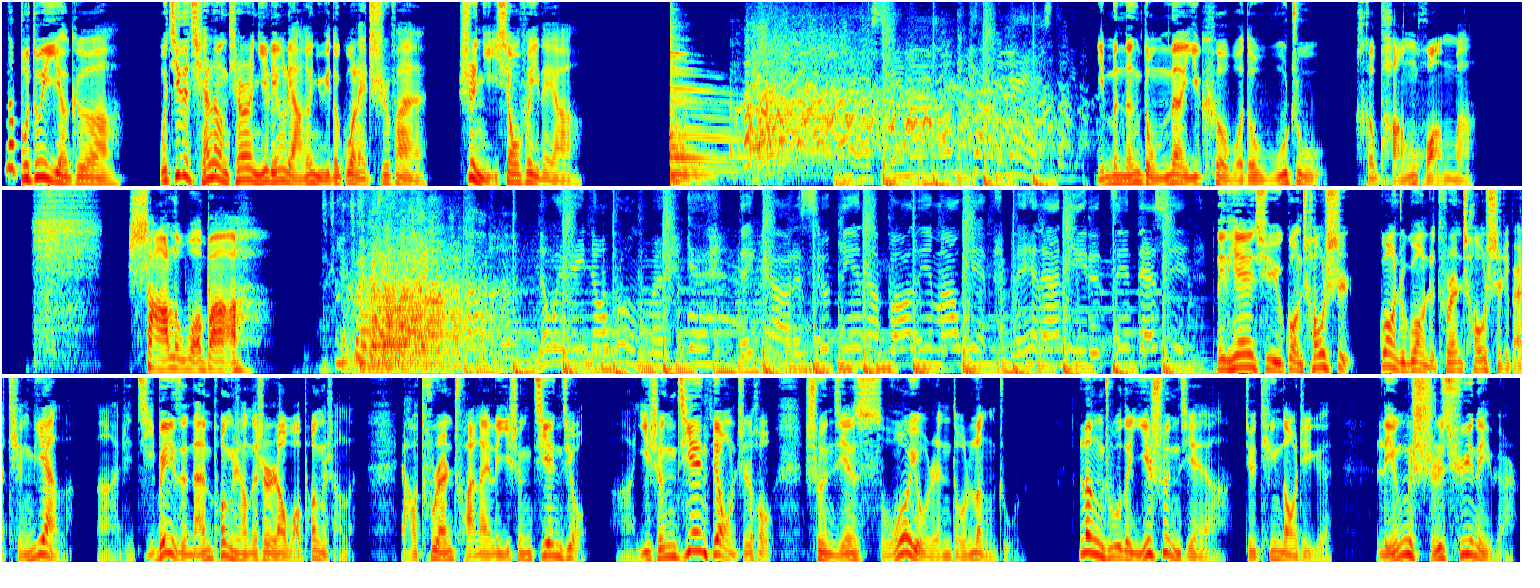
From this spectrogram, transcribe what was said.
那不对呀，哥，我记得前两天你领两个女的过来吃饭，是你消费的呀。”你们能懂那一刻我的无助和彷徨吗？杀了我吧！那天去逛超市，逛着逛着，突然超市里边停电了啊！这几辈子难碰上的事让我碰上了，然后突然传来了一声尖叫啊！一声尖叫之后，瞬间所有人都愣住了。愣住的一瞬间啊，就听到这个零食区那边。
